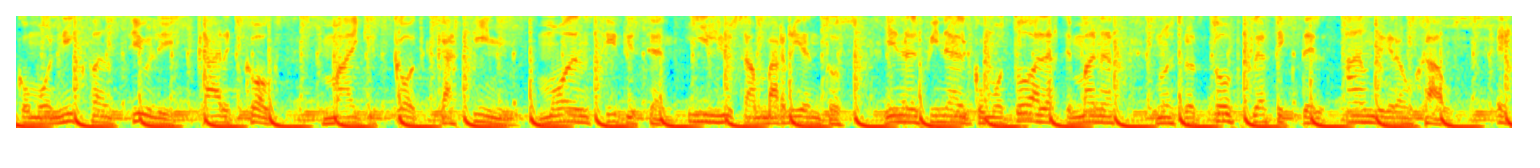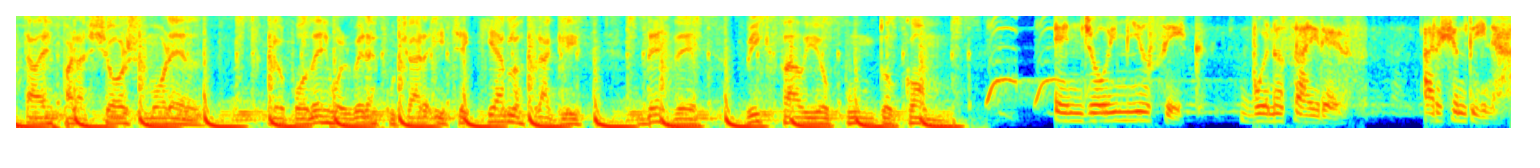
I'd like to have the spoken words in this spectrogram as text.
Como Nick Fanciulli, Carl Cox, Mike Scott, Casim, Modern Citizen, Ilius Ambarrientos y en el final, como todas las semanas, nuestro top classic del Underground House, esta vez para George Morel. Lo podés volver a escuchar y chequear los tracklists desde bigfabio.com. Enjoy Music, Buenos Aires, Argentina.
